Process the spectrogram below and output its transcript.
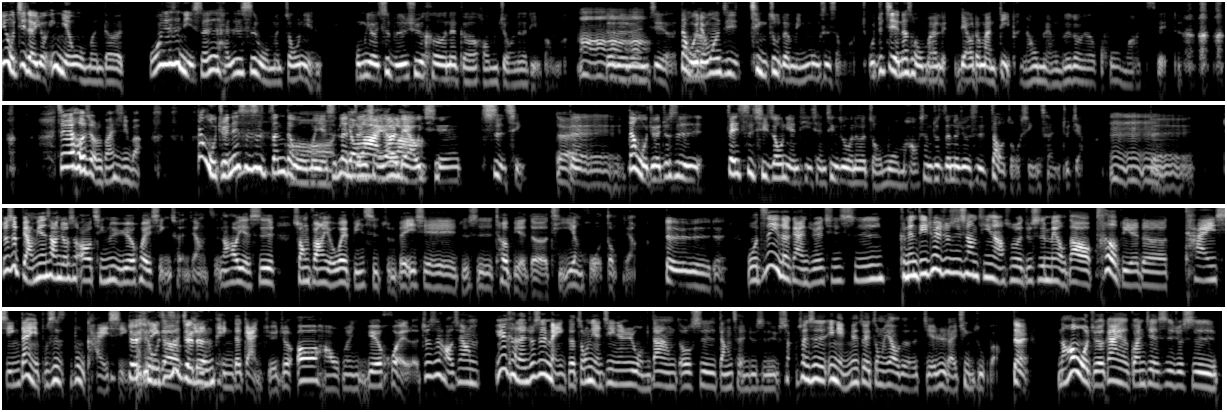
对，因为我记得有一年我们的，我忘记是你生日还是是我们周年，我们有一次不是去喝那个红酒那个地方吗？嗯嗯对对对，记得。但我有点忘记庆祝的名目是什么，我就记得那时候我们聊得蛮 deep，然后我们两个不是都有哭吗之类的，是因为喝酒的关系吧？但我觉得那次是真的，我们也是认真想要聊一些事情。对，对，但我觉得就是这一次七周年提前庆祝的那个周末嘛，好像就真的就是照走行程，就这样。嗯嗯嗯，对。就是表面上就是哦情侣约会行程这样子，然后也是双方有为彼此准备一些就是特别的体验活动这样。对对对对对。我自己的感觉，其实可能的确就是像 Tina 说的，就是没有到特别的开心，但也不是不开心，对我，就是觉得平平的感觉，就哦，好，我们约会了，就是好像，因为可能就是每个周年纪念日，我们当然都是当成就是算算是一年里面最重要的节日来庆祝吧。对。然后我觉得刚才的关键是，就是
